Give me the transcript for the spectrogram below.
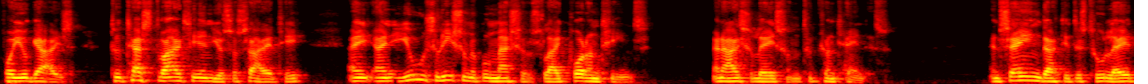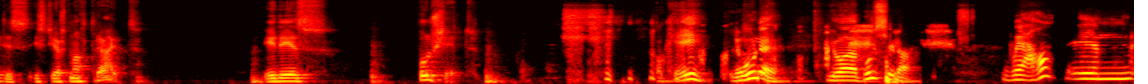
for you guys to test widely in your society and, and use reasonable measures like quarantines and isolation to contain this. And saying that it is too late is, is just not right. It is bullshit. okay, Lone, you are a bullshitter. Well, um,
